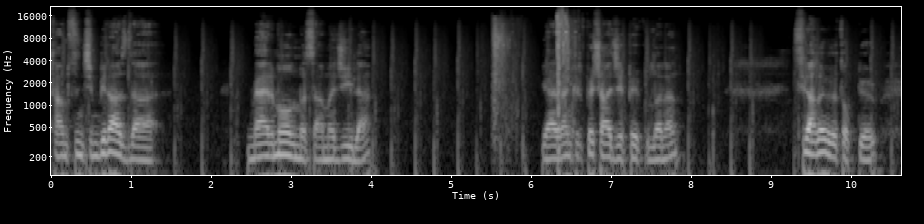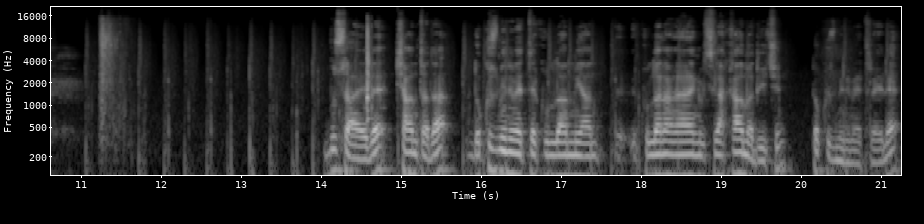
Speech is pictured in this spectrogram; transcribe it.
Thompson için biraz daha mermi olması amacıyla yerden 45 ACP kullanan silahları da topluyorum. Bu sayede çantada 9 mm kullanmayan kullanan herhangi bir silah kalmadığı için 9 mm ile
